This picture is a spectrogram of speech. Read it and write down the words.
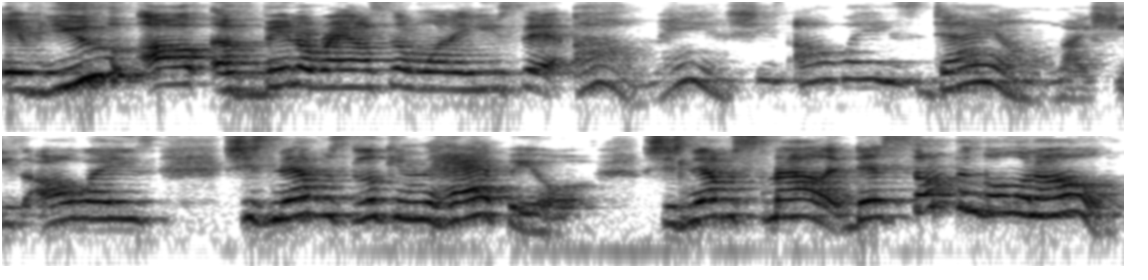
If you all have been around someone and you said, "Oh man, she's always down. Like she's always, she's never looking happy or she's never smiling," there's something going on.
